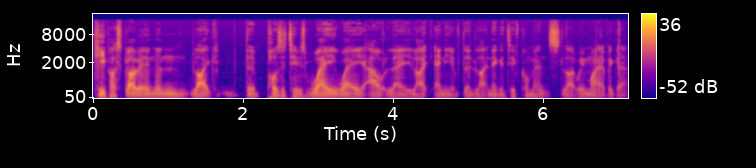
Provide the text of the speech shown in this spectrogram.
keep us going and like the positives way way outlay like any of the like negative comments like we might ever get.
